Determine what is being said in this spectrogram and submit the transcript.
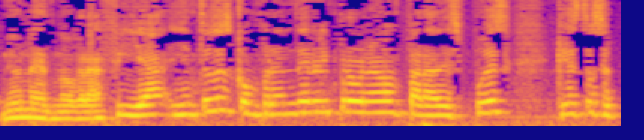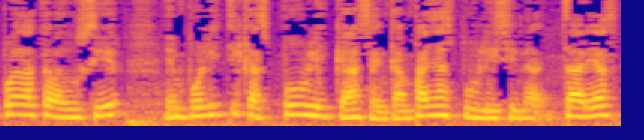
de una etnografía, y entonces comprender el problema para después que esto se pueda traducir en políticas públicas, en campañas publicitarias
